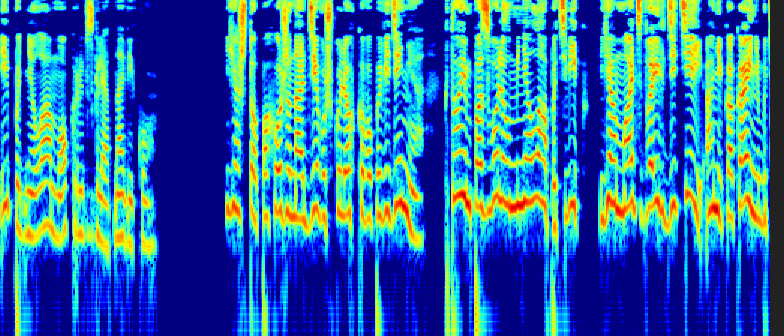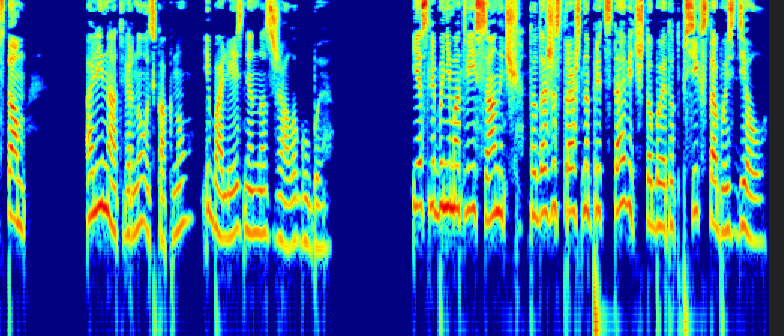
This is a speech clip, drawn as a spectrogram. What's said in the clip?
и подняла мокрый взгляд на Вику. «Я что, похожа на девушку легкого поведения? Кто им позволил меня лапать, Вик? Я мать двоих детей, а не какая-нибудь там...» Алина отвернулась к окну и болезненно сжала губы. «Если бы не Матвей Саныч, то даже страшно представить, что бы этот псих с тобой сделал»,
